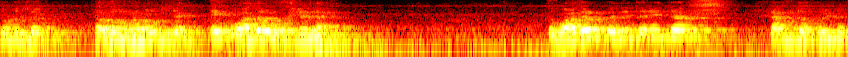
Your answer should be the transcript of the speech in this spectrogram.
थोडंसं हळूहळू एक वादळ उठलेलं आहे. ते वादळ कधीतरी तर शांत होईलच.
